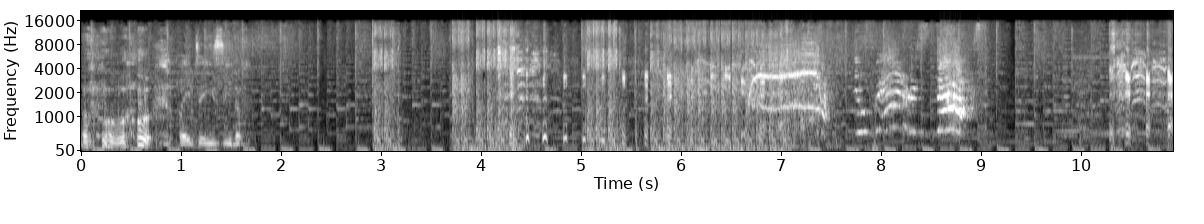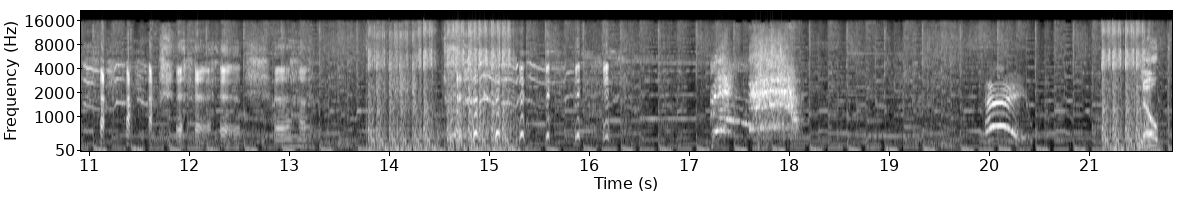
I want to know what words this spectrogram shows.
Wait till you see the. You better stop. Hey. Nope.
